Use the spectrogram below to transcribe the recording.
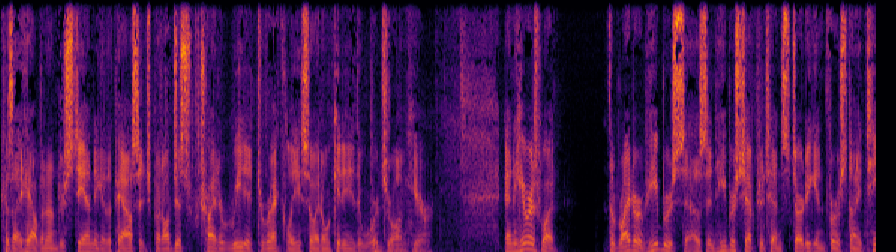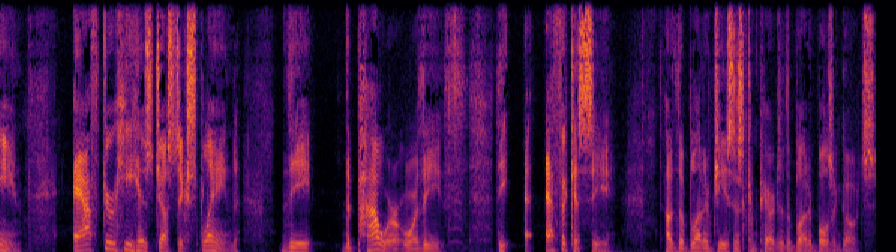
because I have an understanding of the passage, but I'll just try to read it directly so I don't get any of the words wrong here. And here is what the writer of Hebrews says in Hebrews chapter 10, starting in verse 19, after he has just explained the the power or the the efficacy of the blood of Jesus compared to the blood of bulls and goats.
